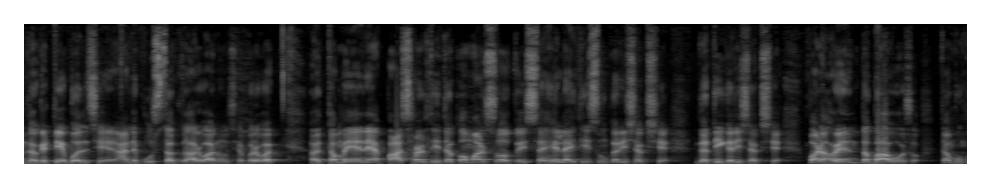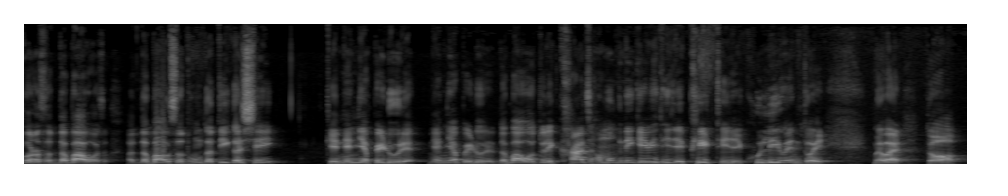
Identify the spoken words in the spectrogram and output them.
ધારો કે ટેબલ છે, આને પુસ્તક ધારવાનું છે, બરાબર? તમે એને પાછળથી ધક્કો મારશો તો એ સહેલાઈથી શું કરી શકશે? ગતિ કરી શકશે. પણ હવે એને દબાવો છો. તમે શું કરો છો? દબાવો છો. દબાવશો તો હું ગતિ કરશે એ કે નેન્યા પીડું રહે નેન્યા પીડું રહે દબાવો તો એ ખાંચ અમુકની કેવી થઈ જાય? ફિટ થઈ જાય. ખુલ્લી હોય ને તોય. બરાબર? તો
